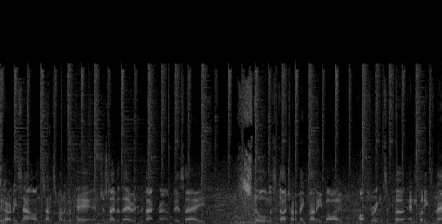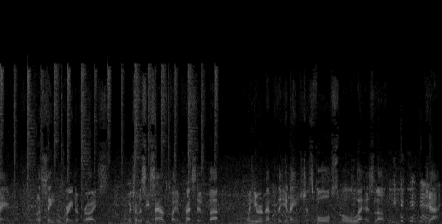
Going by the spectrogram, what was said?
So currently sat on Santa Monica Pier, and just over there in the background is a, is a stall. There's a guy trying to make money by offering to put anybody's name on a single grain of rice, which obviously sounds quite impressive, but when you remember that your name's just four small letters long, Jack.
